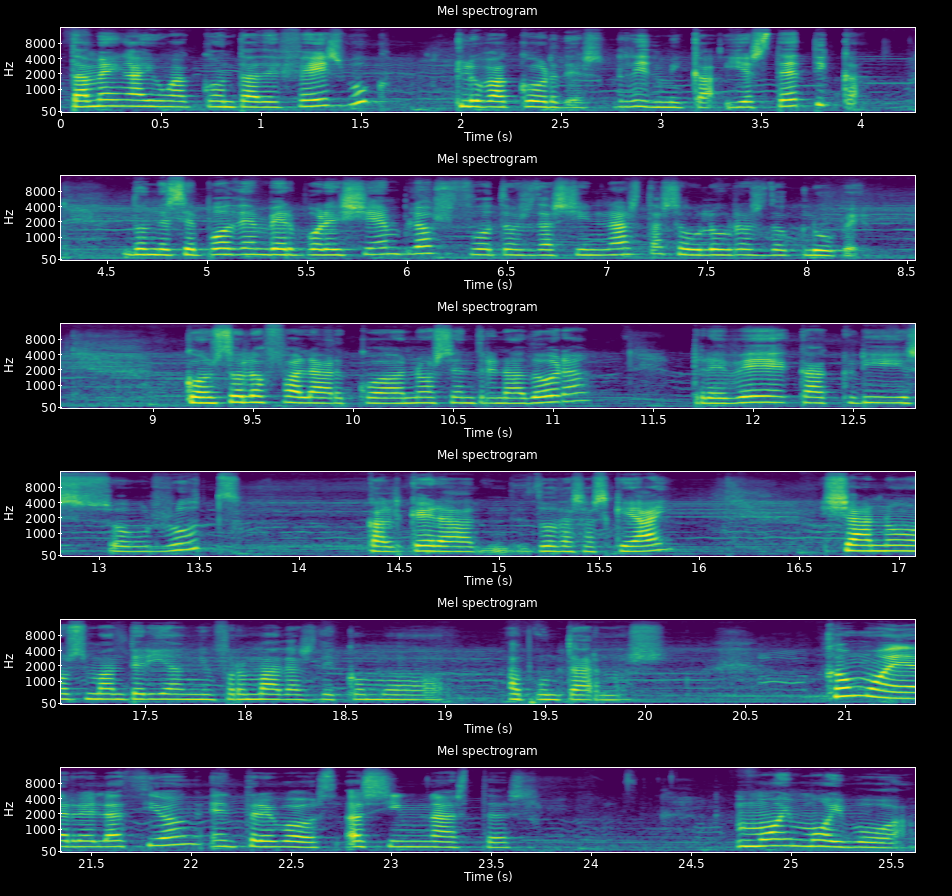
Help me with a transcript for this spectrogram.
Tamén hai unha conta de Facebook Club Acordes, Rítmica e Estética, donde se poden ver, por exemplo, fotos das gimnastas ou logros do clube. Con solo falar coa nosa entrenadora, Rebeca, Cris ou Ruth, calquera de todas as que hai, xa nos manterían informadas de como apuntarnos. Como é a relación entre vós, as gimnastas? Moi, moi boa.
